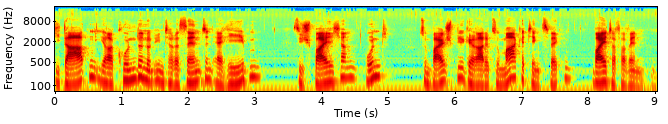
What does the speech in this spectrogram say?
die Daten ihrer Kunden und Interessenten erheben sie speichern und zum Beispiel gerade zu Marketingzwecken weiterverwenden.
